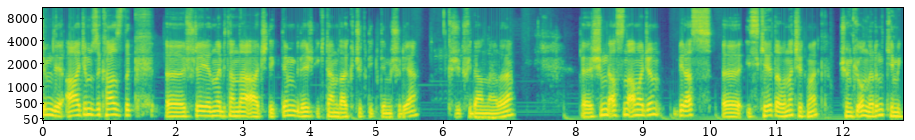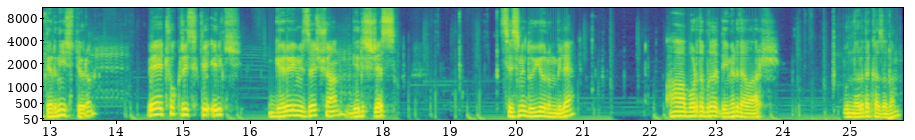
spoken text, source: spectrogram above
Şimdi ağacımızı kazdık. Ee, şuraya yanına bir tane daha ağaç diktim. Bir de iki tane daha küçük diktim şuraya. Küçük fidanlarda. Ee, şimdi aslında amacım biraz e, iskelet avına çıkmak. Çünkü onların kemiklerini istiyorum. Ve çok riskli ilk görevimize şu an girişeceğiz. Sesini duyuyorum bile. Aa bu arada burada demir de var. Bunları da kazalım.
